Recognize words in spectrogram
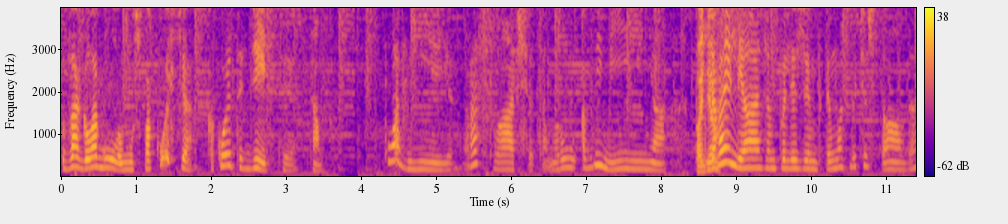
за глаголом успокойся какое-то действие. Там, плавнее, расслабься, там, ру, обними меня. Пойдем. Давай ляжем, полежим, ты, может быть, устал, да?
